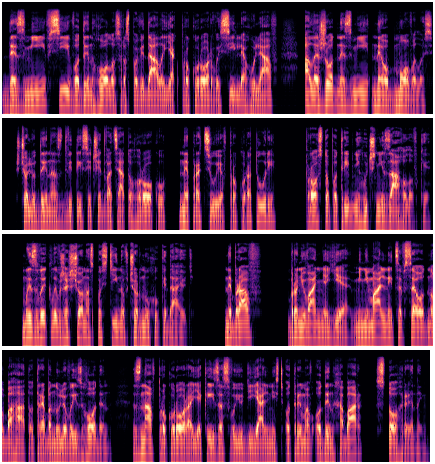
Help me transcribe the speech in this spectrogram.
де ЗМІ всі в один голос розповідали, як прокурор весілля гуляв, але жодне ЗМІ не обмовилось, що людина з 2020 року не працює в прокуратурі, просто потрібні гучні заголовки. Ми звикли вже, що нас постійно в чорнуху кидають. Не брав Бронювання є, мінімальний це все одно багато, треба нульовий згоден. Знав прокурора, який за свою діяльність отримав один хабар 100 гривень.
